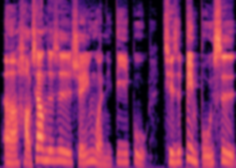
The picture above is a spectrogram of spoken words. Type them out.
呃，好像就是学英文，你第一步其实并不是。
